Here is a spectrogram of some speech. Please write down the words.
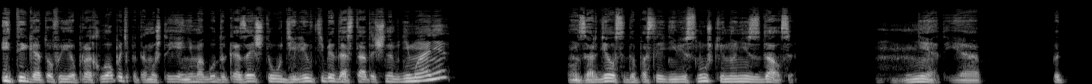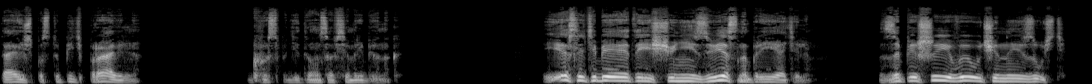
И ты готов ее прохлопать, потому что я не могу доказать, что уделил тебе достаточно внимания? Он зарделся до последней веснушки, но не сдался. Нет, я пытаюсь поступить правильно. Господи, да он совсем ребенок. Если тебе это еще неизвестно, приятель, запиши и выучи наизусть.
